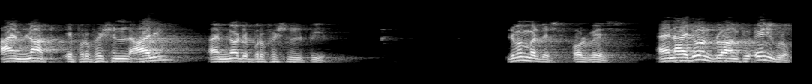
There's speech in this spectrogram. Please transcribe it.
I am not a professional alim, I am not a professional pir. Remember this always. And I don't belong to any group.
